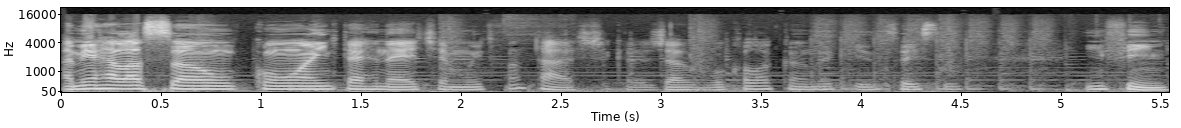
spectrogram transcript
A minha relação com a internet é muito fantástica. Já vou colocando aqui, não sei se enfim,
